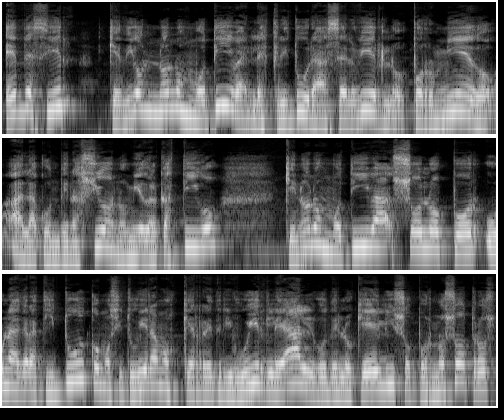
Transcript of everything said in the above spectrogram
es decir, que Dios no nos motiva en la escritura a servirlo por miedo a la condenación o miedo al castigo, que no nos motiva solo por una gratitud como si tuviéramos que retribuirle algo de lo que Él hizo por nosotros,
